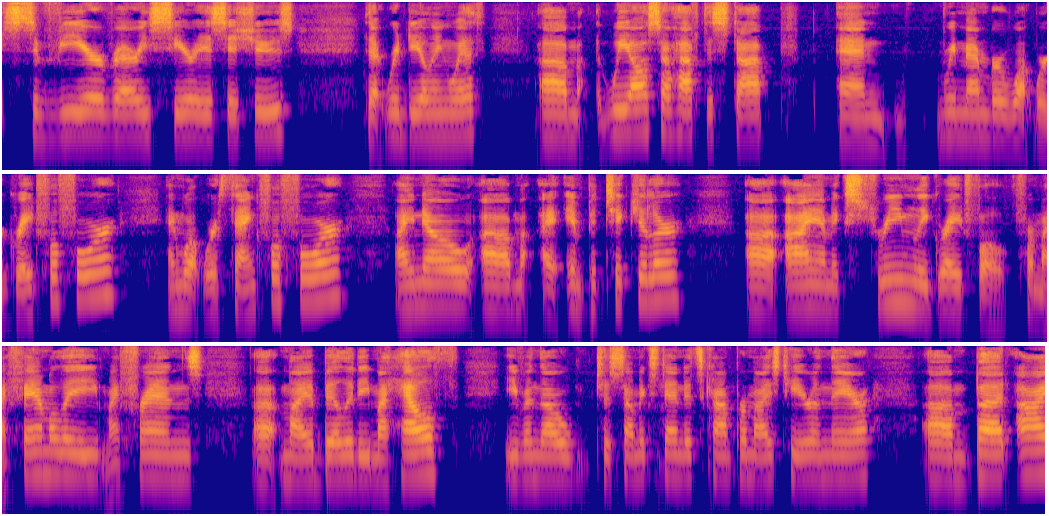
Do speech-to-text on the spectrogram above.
severe, very serious issues that we're dealing with. Um, we also have to stop and remember what we're grateful for and what we're thankful for. I know, um, in particular, uh, I am extremely grateful for my family, my friends, uh, my ability, my health, even though to some extent it's compromised here and there. Um, but I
